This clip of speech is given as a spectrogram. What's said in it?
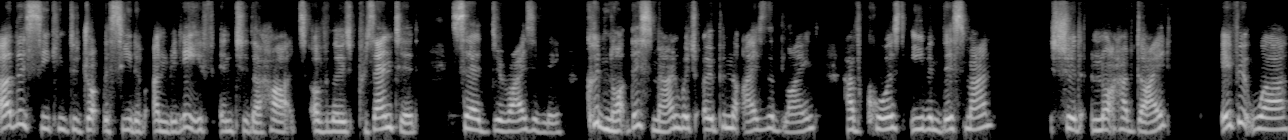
Others, seeking to drop the seed of unbelief into the hearts of those presented, said derisively, Could not this man, which opened the eyes of the blind, have caused even this man should not have died? If it were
